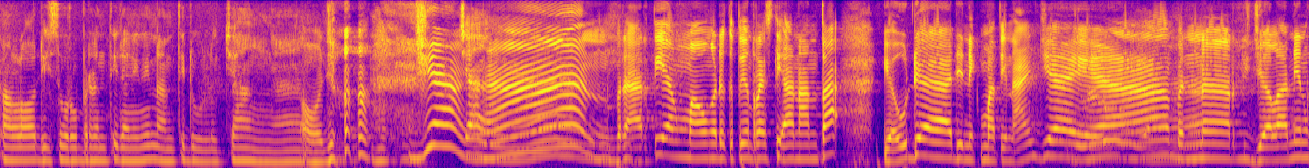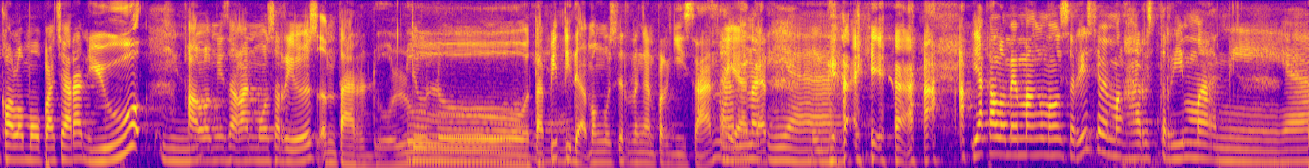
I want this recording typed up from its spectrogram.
Kalau disuruh berhenti dan ini nanti dulu, jangan. Oh jangan. jangan. Jangan. Berarti yang mau ngedeketin Resti Ananta ya udah dinikmatin aja ya. Bener dijalanin kalau mau pacaran yuk. Yuk. Kalau misalkan mau serius entar dulu. Dulu, Tapi tidak mengusir dengan pergi sana, ya Sana, kan. iya. Enggak ya. Ya kalau memang mau serius ya memang harus terima nih ya.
